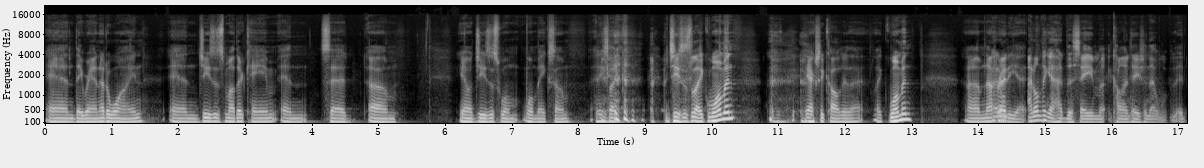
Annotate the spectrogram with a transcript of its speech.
and they ran out of wine, and Jesus' mother came and said, um, "You know, Jesus will will make some," and he's like, Jesus like woman. He actually called her that, like woman. I'm not ready yet. I don't think it had the same connotation that it,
